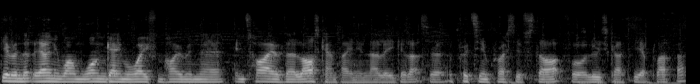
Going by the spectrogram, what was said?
given that they only won one game away from home in their entire of their last campaign in La Liga, that's a, a pretty impressive start for Luis Garcia Plata.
